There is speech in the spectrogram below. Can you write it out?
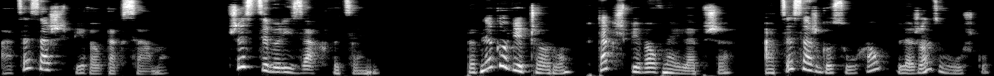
a cesarz śpiewał tak samo. Wszyscy byli zachwyceni. Pewnego wieczoru ptak śpiewał w najlepsze, a cesarz go słuchał, leżąc w łóżku.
